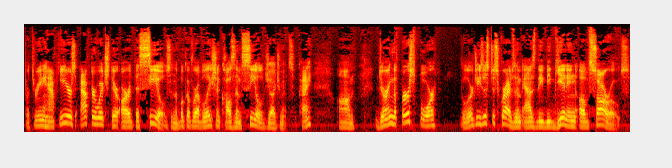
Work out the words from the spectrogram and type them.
for three and a half years, after which there are the seals. And the book of Revelation calls them seal judgments, okay? Um, during the first four, the Lord Jesus describes them as the beginning of sorrows.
